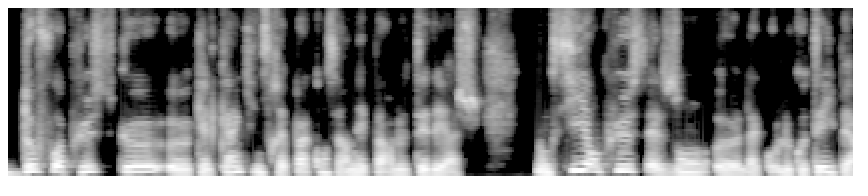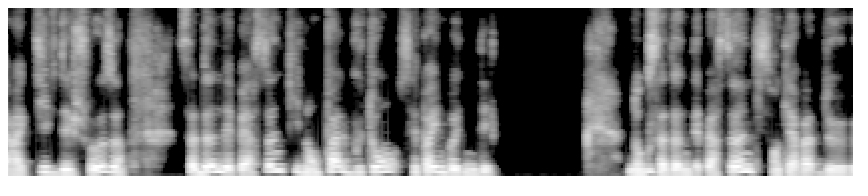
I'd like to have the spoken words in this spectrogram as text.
deux fois plus que euh, quelqu'un qui ne serait pas concerné par le TDAH. Donc si en plus elles ont euh, le côté hyperactif des choses, ça donne des personnes qui n'ont pas le bouton, c'est pas une bonne idée. Donc, ça donne des personnes qui sont capables de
